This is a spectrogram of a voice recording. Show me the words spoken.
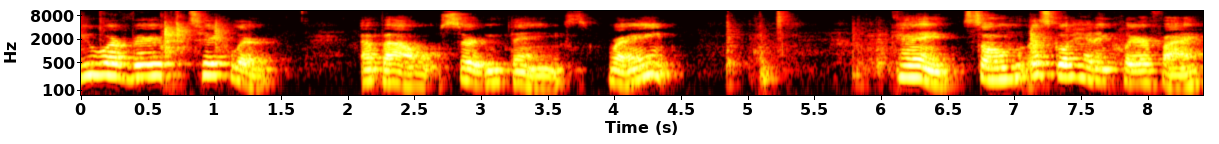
you are very particular about certain things, right? Okay, so let's go ahead and clarify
